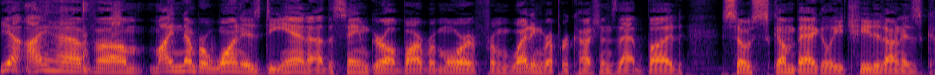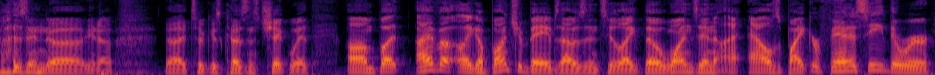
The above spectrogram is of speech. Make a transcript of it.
Yeah, I have um, my number one is Deanna, the same girl, Barbara Moore from Wedding Repercussions, that Bud so scumbaggily cheated on his cousin. Uh, you know, uh, took his cousin's chick with. Um, but I have a, like a bunch of babes I was into, like the ones in Al's biker fantasy. There were.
